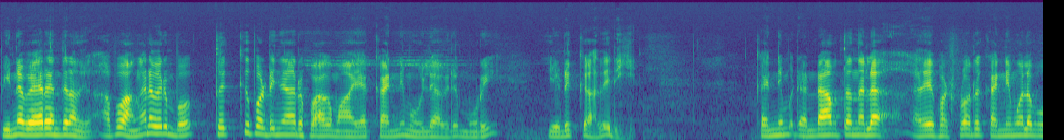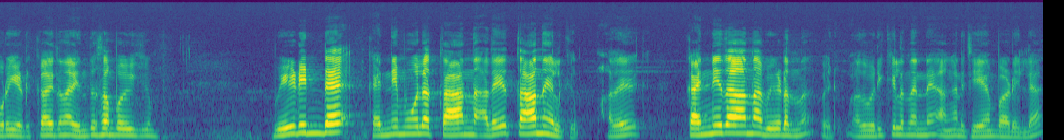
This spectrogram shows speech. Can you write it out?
പിന്നെ വേറെ എന്തിനാണ് അപ്പോൾ അങ്ങനെ വരുമ്പോൾ തെക്ക് പടിഞ്ഞാറ് ഭാഗമായ കന്നിമൂല അവർ മുറി എടുക്കാതെ ഇരിക്കും. കന്നി രണ്ടാമത്തെ നില അതായത് ഫസ്റ്റ് ഫ്ലോർ കന്നിമൂല മുറി എടുക്കാതിരുന്നാൽ എന്ത് സംഭവിക്കും? വീടിന്റെ കന്നിമൂല താന്ന് അതായത് താന്ന് നിൽക്കും അത് കന്നി എന്ന വീടെന്ന് വരും. അത് ഒരിക്കലും തന്നെ അങ്ങനെ ചെയ്യാൻ പാടില്ല.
